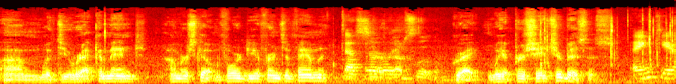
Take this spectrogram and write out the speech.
Um, would you recommend Homer Skelton Ford to your friends and family? Yes, sir. Definitely. Absolutely. Great. We appreciate your business. Thank you.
